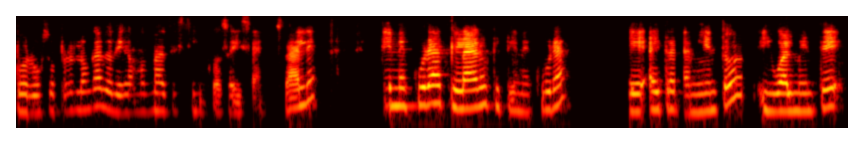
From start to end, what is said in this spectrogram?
por uso prolongado, digamos más de 5 o 6 años, ¿sale? ¿Tiene cura? Claro que tiene cura. Eh, hay tratamiento, igualmente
